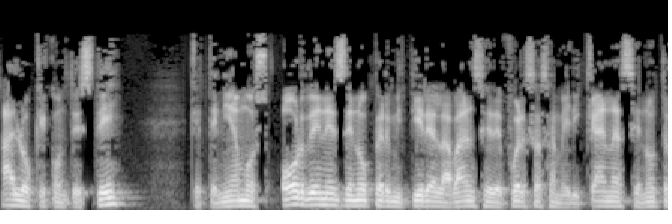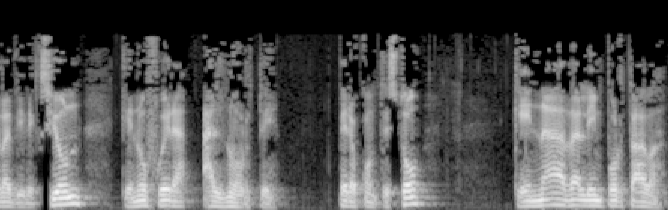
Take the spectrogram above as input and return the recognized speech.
A lo que contesté que teníamos órdenes de no permitir el avance de fuerzas americanas en otra dirección que no fuera al norte. Pero contestó que nada le importaba,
